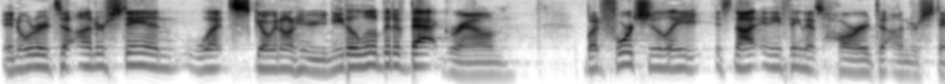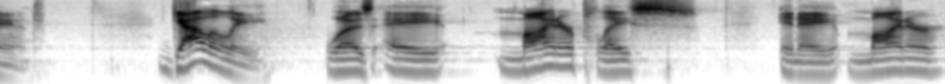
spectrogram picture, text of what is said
In order to understand what's going on here, you need a little bit of background, but fortunately, it's not anything that's hard to understand. Galilee was a minor place in a minor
